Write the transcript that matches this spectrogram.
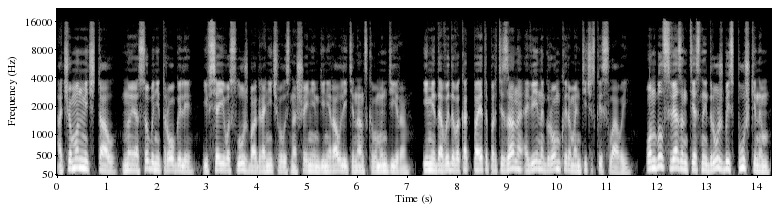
о чем он мечтал, но и особо не трогали, и вся его служба ограничивалась ношением генерал-лейтенантского мундира. Имя Давыдова как поэта-партизана овеяно громкой романтической славой. Он был связан тесной дружбой с Пушкиным,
